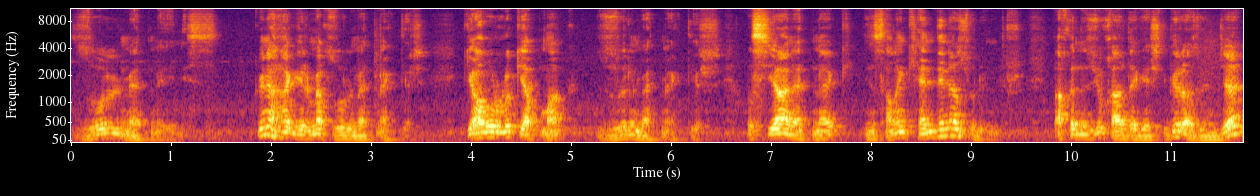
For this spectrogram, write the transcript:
zulmetmeyiniz. Günaha girmek zulmetmektir. Gavurluk yapmak zulmetmektir. Isyan etmek insanın kendine zulümdür. Bakınız yukarıda geçti biraz önce.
